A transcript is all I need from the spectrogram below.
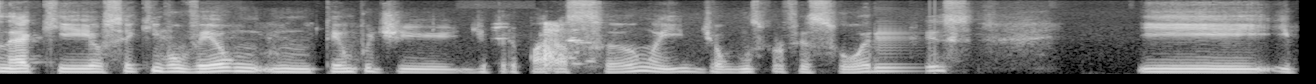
né, que eu sei que envolveu um, um tempo de, de, preparação aí de alguns professores, e, e,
